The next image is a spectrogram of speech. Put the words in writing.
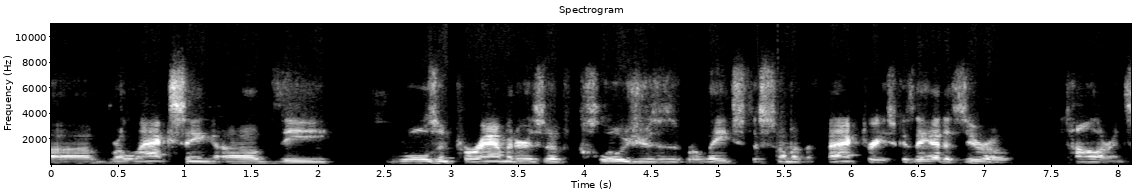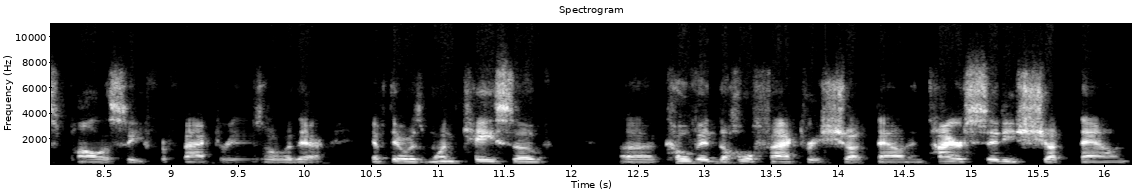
uh, relaxing of the rules and parameters of closures as it relates to some of the factories, because they had a zero tolerance policy for factories over there. If there was one case of uh, COVID, the whole factory shut down, entire cities shut down.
